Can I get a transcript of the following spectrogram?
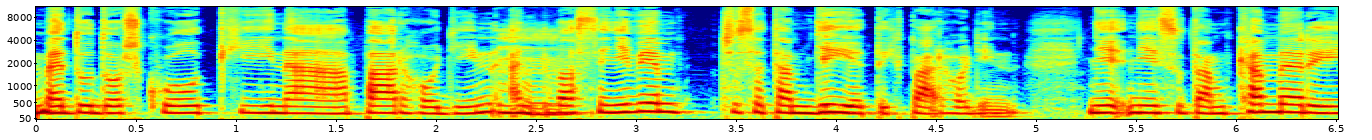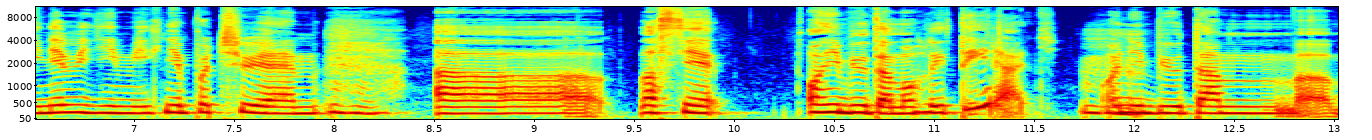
medu do škôlky na pár hodín mm. a mhm. vlastne neviem, čo sa tam deje tých pár hodín. Nie, nie sú tam kamery, nevidím ich, nepočujem. Mm. Uh, vlastne oni by ju tam mohli týrať. Mm-hmm. Oni by ju tam uh,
